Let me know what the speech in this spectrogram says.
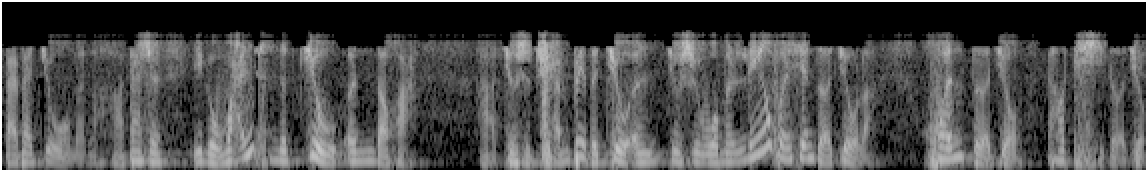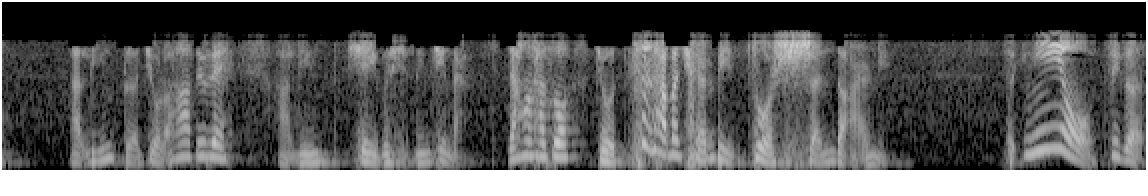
白白救我们了哈，但是一个完成的救恩的话。啊，就是全备的救恩，就是我们灵魂先得救了，魂得救，然后体得救，啊，灵得救了哈，对不对？啊，灵先有个灵进来，然后他说就赐他们权柄做神的儿女。所以你有这个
